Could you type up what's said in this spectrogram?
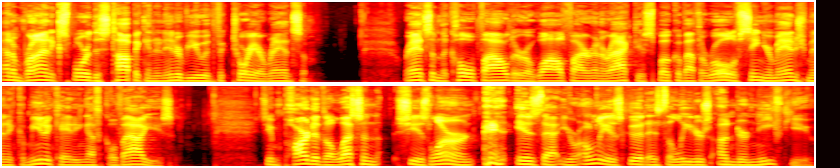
Adam Bryant explored this topic in an interview with Victoria Ransom. Ransom, the co founder of Wildfire Interactive, spoke about the role of senior management in communicating ethical values. She imparted the lesson she has learned is that you're only as good as the leaders underneath you.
